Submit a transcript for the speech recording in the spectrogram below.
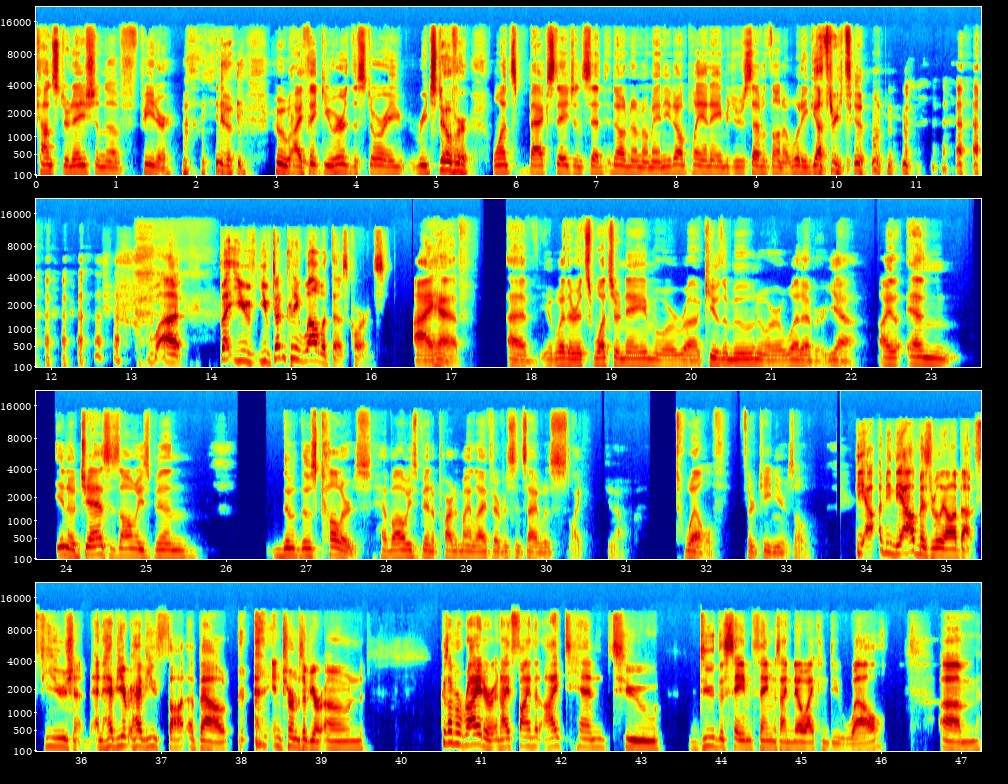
consternation of Peter, you know, who I think you heard the story, reached over once backstage and said, "No, no, no, man, you don't play an A major seventh on a Woody Guthrie tune." Uh, but you've you've done pretty well with those chords. I have, uh, whether it's "What's Her Name" or uh, "Cue the Moon" or whatever. Yeah, I and you know, jazz has always been th- those colors have always been a part of my life ever since I was like, you know, 12, 13 years old. The, I mean, the album is really all about fusion. And have you have you thought about, in terms of your own? Because I'm a writer, and I find that I tend to do the same things I know I can do well. Um,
